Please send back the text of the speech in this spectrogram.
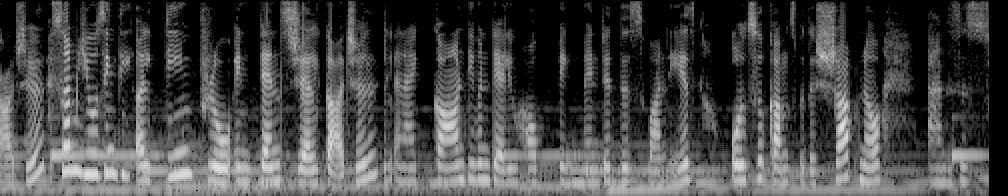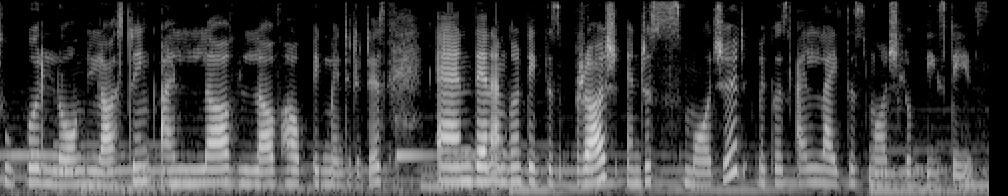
kajal. So I'm using the Ultime Pro Intense Gel Kajal and I can't even tell you how pigmented this one is. Also comes with a sharpener and this is super long lasting. I love love how pigmented it is. And then i'm to take this brush and just smudge it because i like the smudge look these days.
